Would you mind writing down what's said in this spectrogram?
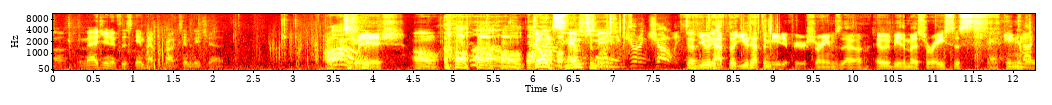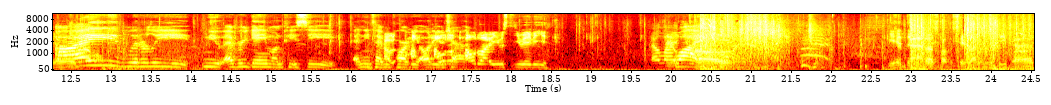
Oh, imagine if this game had proximity chat. Oh, I wish. Oh. oh. Whoa, Don't tempt me. shattered. Securing Charlie. The- You would have to you'd have to mute it for your streams though. It would be the most racist thing in the world. I literally mute every game on PC, any type of party how, audio how, chat. How do I use the UAV? Allied Why? Oh. UAV You hit the Bad, I was about to say right on the D-pad.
